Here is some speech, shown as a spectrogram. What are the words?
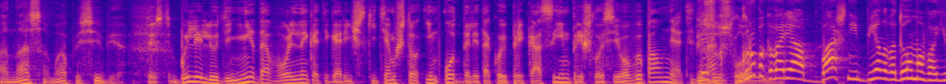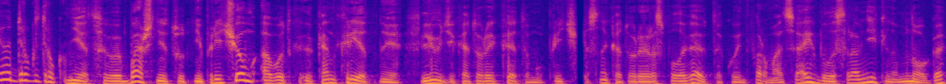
она сама по себе. То есть были люди недовольны категорически тем, что им отдали такой приказ, и им пришлось его выполнять. Безусловно. грубо говоря, башни Белого дома воюют друг с другом. Нет, башни тут ни при чем, а вот конкретные люди, которые к этому причастны, которые располагают такой информацией, а их было сравнительно много.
